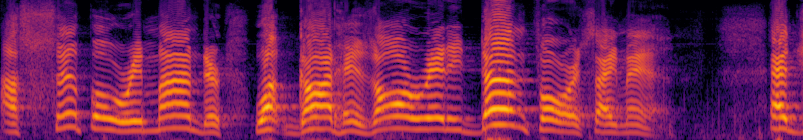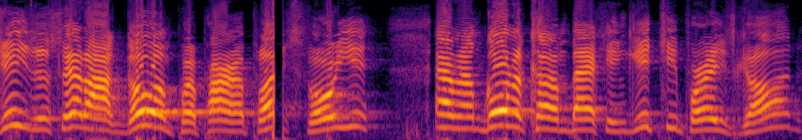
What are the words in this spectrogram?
a simple reminder what God has already done for us. Amen. And Jesus said, I'll go and prepare a place for you, and I'm going to come back and get you, praise God.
